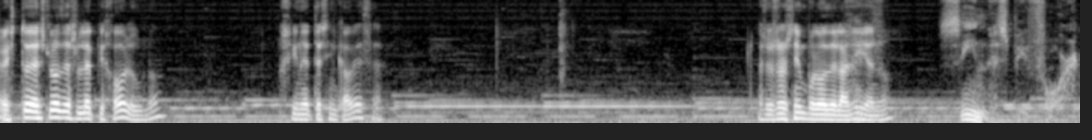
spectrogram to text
Esto es lo de Sleepy Hollow, ¿no? Jinete sin cabeza. Eso es el símbolo del anillo, ¿no? Seen this before.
